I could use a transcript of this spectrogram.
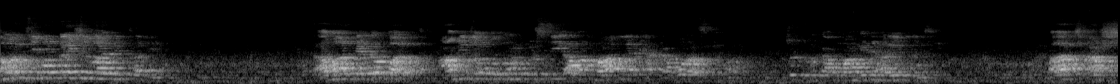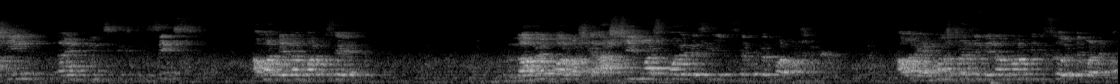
আমার জীবনটাই শুধু হয় মিথ্যা দিয়ে। আমার ডেট অফ বার্থ আমি জন্মগ্রহণ করছি, আমার মা লেখা কাপড় আছে আমার। ছোট মাকে হারিয়ে ফেলেছি। পাঁচ আশি নাইনটিন সিক্সটি সিক্স আমার ডেট অফ বার্থ নভেম্বর মাসে আশ্বিন মাস পরে বেসিক্যালি সেপ্টেম্বর মাসে আমার হেডমাস্টার যে অফ বার্থ ওইটা পারে না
